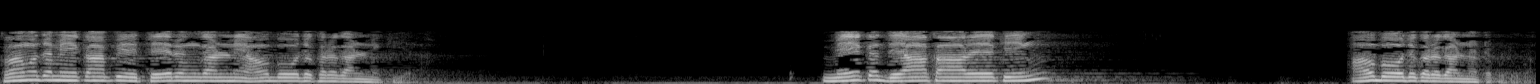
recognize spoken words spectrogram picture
කොහොමද මේක අපි තේරුම් ගන්නේ අවබෝධ කරගන්නේ කියලා? මේක දෙආකාරයකින් අවබෝධ කරගන්නට පුළුවන්.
